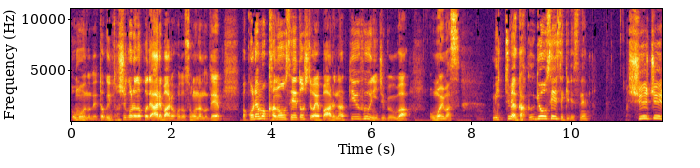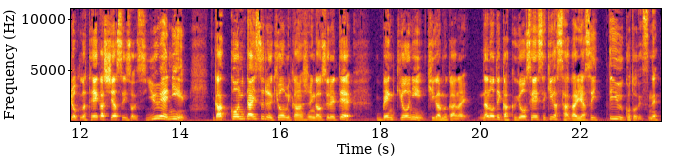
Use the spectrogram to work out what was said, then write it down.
思うので特に年頃の子であればあるほどそうなので、まあ、これも可能性としてはやっぱあるなっていうふうに自分は思います。3つ目は学業成績ですね。集中力が低下しやすいそうです。ゆえに学校に対する興味関心が薄れて勉強に気が向かない。なので学業成績が下がりやすいっていうことですね。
